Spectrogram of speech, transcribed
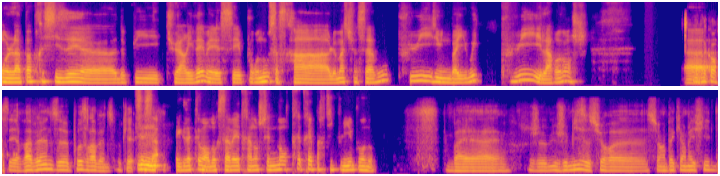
On ne l'a pas précisé euh, depuis que tu es arrivé, mais c'est pour nous, ça sera le match face à vous, puis une bye week, puis la revanche. Ah, d'accord, c'est Ravens, euh, pose Ravens. ok. C'est ça, mhm. exactement. Donc ça va être un enchaînement très très particulier pour nous. Bah, euh, je, mise sur, sur un Baker Mayfield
